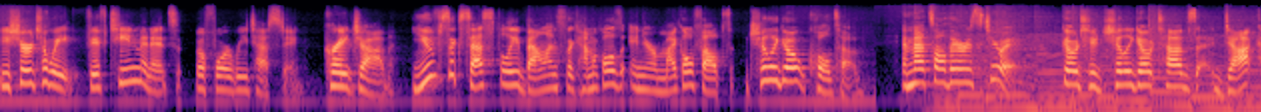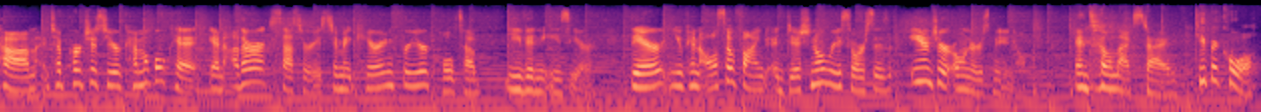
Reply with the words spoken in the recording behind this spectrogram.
Be sure to wait 15 minutes before retesting. Great job. You've successfully balanced the chemicals in your Michael Phelps Chilly GOAT cold tub. And that's all there is to it. Go to chillygoattubs.com to purchase your chemical kit and other accessories to make caring for your cold tub even easier. There, you can also find additional resources and your owner's manual. Until next time, keep it cool.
